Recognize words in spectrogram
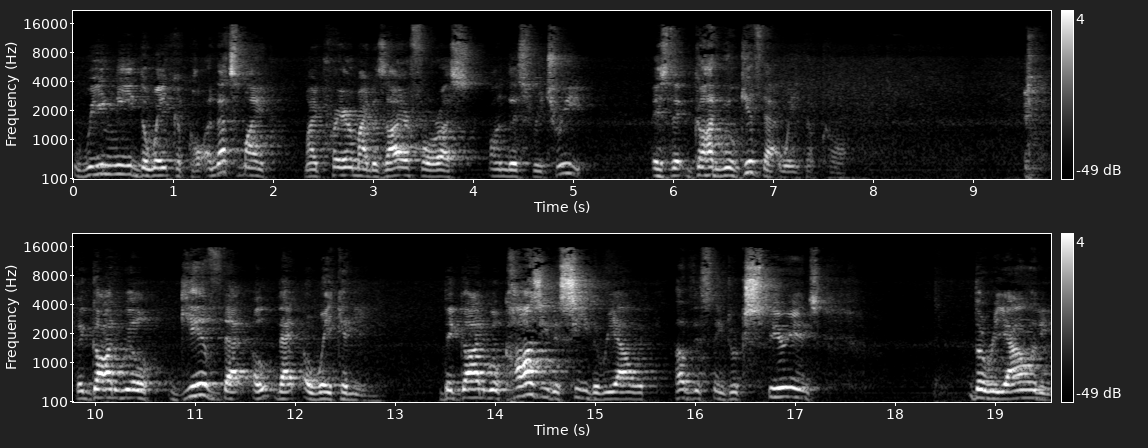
We need the wake up call. And that's my, my prayer, my desire for us on this retreat is that God will give that wake up call that God will give that, that awakening, that God will cause you to see the reality of this thing, to experience the reality.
